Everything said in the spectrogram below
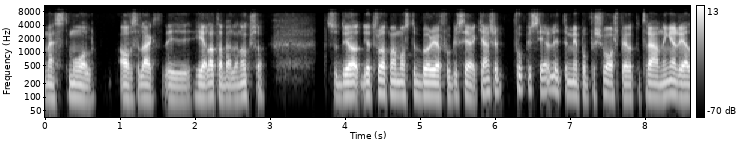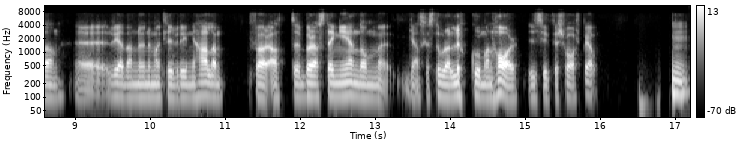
mest mål avsevärt i hela tabellen också. Så det, jag, tror att man måste börja fokusera, kanske fokusera lite mer på försvarsspelet på träningen redan, eh, redan nu när man kliver in i hallen för att börja stänga igen de ganska stora luckor man har i sitt försvarsspel. Mm.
